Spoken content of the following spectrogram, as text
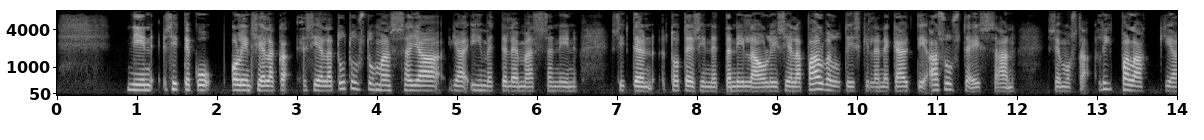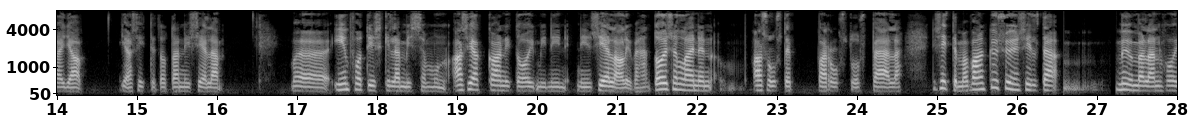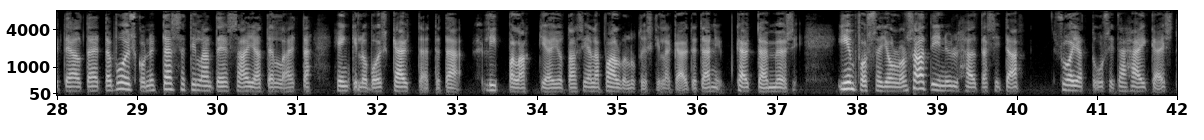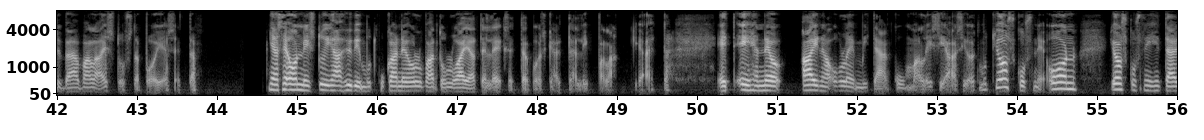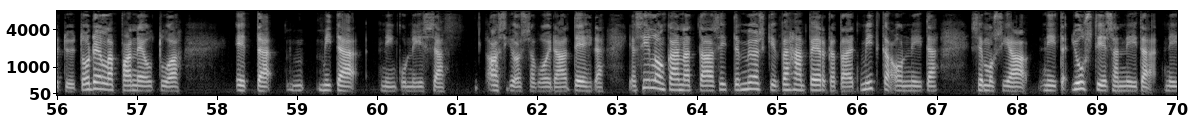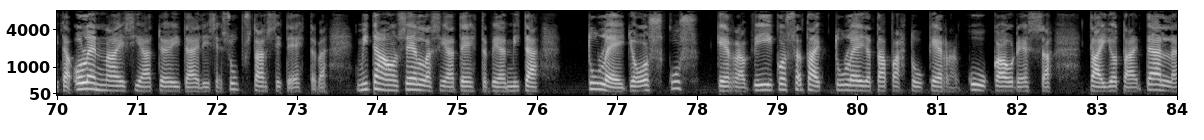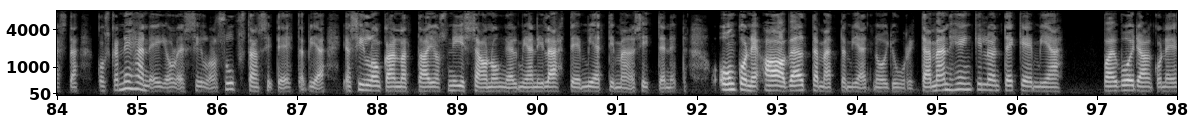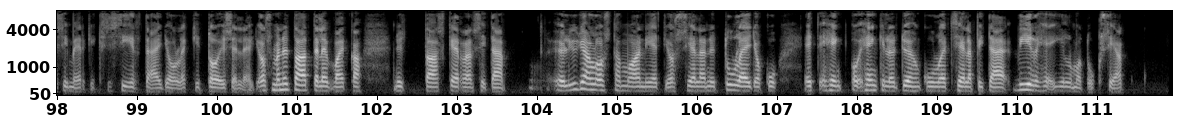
niin sitten kun olin siellä, siellä tutustumassa ja, ja ihmettelemässä, niin sitten totesin, että niillä oli siellä palvelutiskillä, ne käytti asusteissaan semmoista lippalakkia ja, ja sitten tota, niin siellä infotiskillä, missä mun asiakkaani toimi, niin, niin siellä oli vähän toisenlainen asusteparustus päällä. Niin sitten mä vaan kysyin siltä myymälän hoitajalta, että voisiko nyt tässä tilanteessa ajatella, että henkilö voisi käyttää tätä lippalakkia, jota siellä palvelutiskillä käytetään, niin käyttää myös infossa, jolloin saatiin ylhäältä sitä suojattua sitä häikäistyvää valaistusta pois. Että ja se onnistui ihan hyvin, mutta kukaan ei ollut vaan tullut ajatelleeksi, että voisi käyttää lippalakkia. Että, et eihän ne ole aina ole mitään kummallisia asioita, mutta joskus ne on, joskus niihin täytyy todella paneutua, että mitä niin kuin niissä asioissa voidaan tehdä. Ja silloin kannattaa sitten myöskin vähän perkata, että mitkä on niitä semmoisia, niitä, justiinsa niitä, niitä olennaisia töitä, eli se substanssitehtävä, mitä on sellaisia tehtäviä, mitä tulee joskus, kerran viikossa tai tulee ja tapahtuu kerran kuukaudessa tai jotain tällaista, koska nehän ei ole silloin substanssitehtäviä ja silloin kannattaa, jos niissä on ongelmia, niin lähteä miettimään sitten, että onko ne A välttämättömiä, että ne on juuri tämän henkilön tekemiä vai voidaanko ne esimerkiksi siirtää jollekin toiselle. Jos mä nyt ajattelen vaikka nyt taas kerran sitä öljyjalostamoa, niin että jos siellä nyt tulee joku, että henkilön työhön kuuluu, että siellä pitää virheilmoituksia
